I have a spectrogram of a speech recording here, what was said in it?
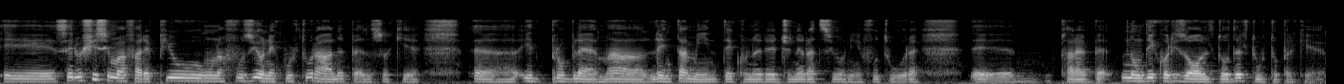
E se riuscissimo a fare più una fusione culturale penso che eh, il problema lentamente con le generazioni future eh, sarebbe, non dico risolto del tutto perché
